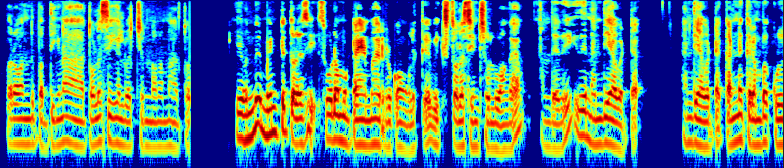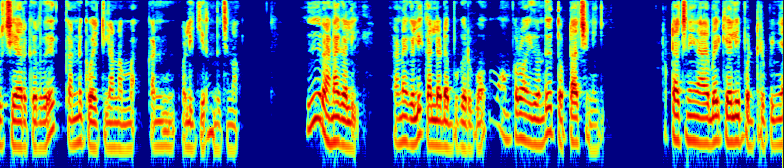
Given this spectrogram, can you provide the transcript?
அப்புறம் வந்து பார்த்திங்கன்னா துளசிகள் வச்சுருந்தோம் நம்ம. இது வந்து மின்ட்டு துளசி சூடமுட்டாய் மாதிரி இருக்கும் உங்களுக்கு. விக்ஸ் துளசின்னு சொல்லுவாங்க. அந்த இது. இது நந்தியாவட்டை. நந்தியாவட்டை. கண்ணுக்கு ரொம்ப குளிர்ச்சியாக இருக்கிறது. கண்ணுக்கு வைக்கலாம் நம்ம. கண் வலிக்கு இருந்துச்சுன்னா. இது ரணகளி. ரணகளி கல்லடப்புக்கு இருக்கும். அப்புறம் இது வந்து தொட்டாச்சினிங்கி நீங்கள் நிறைய பேர் கேள்விப்பட்டிருப்பீங்க.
